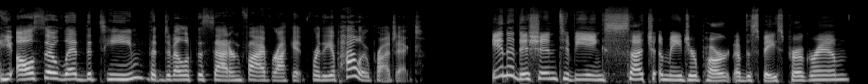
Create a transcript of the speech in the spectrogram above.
He also led the team that developed the Saturn V rocket for the Apollo project. In addition to being such a major part of the space program,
